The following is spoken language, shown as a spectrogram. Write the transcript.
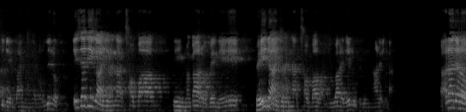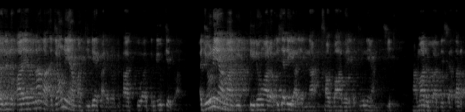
ဖြစ်တဲ့ဘိုင်းမှာကျတော့ဦးဇင်းတို့ဣဇတိကအာယနာ6ပါးဒီမကတော့ပဲနဲ့ဗိဓာယနာ6ပါးပါယူရတယ်လို့ဘယ်လိုနားလဲရအဲ့ဒါကြတော့ဦးဇင်းတို့အာယနာကအကြောင်းနေရာမှာတည်တဲ့အခါကျတော့တခါသူကတမျိုးဖြစ်သွား အကျိုးနေရာမှာဒီတီတုံးကတော့ဣဇတိကယနာ6ပါးပဲအကျိုးနေရာမှာရှိနာမရူပပစ္စယတတ်လာ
